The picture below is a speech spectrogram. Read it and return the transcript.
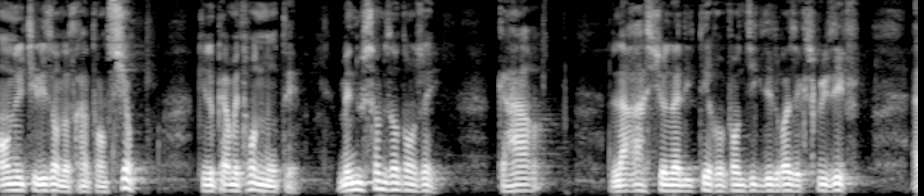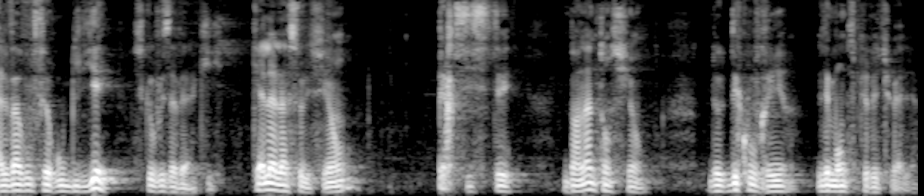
en utilisant notre intention, qui nous permettront de monter. Mais nous sommes en danger, car la rationalité revendique des droits exclusifs. Elle va vous faire oublier ce que vous avez acquis. Quelle est la solution? Persister dans l'intention de découvrir les mondes spirituels.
